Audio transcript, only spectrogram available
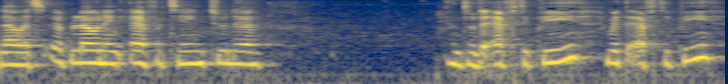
Now it's uploading everything to the to the FTP with the FTP.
